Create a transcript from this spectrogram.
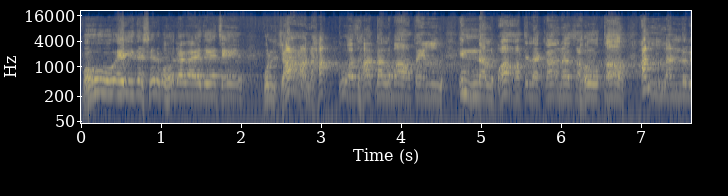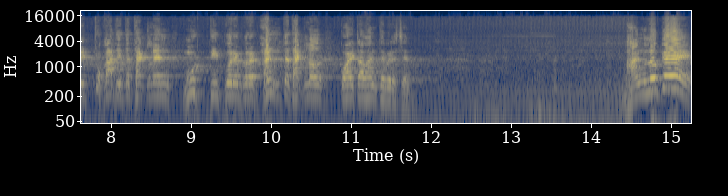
বহু, এই দেশের বহু জায়গায় দিয়েছে। কুল জাল হাক্ক ওয়া যাহাকাল বাতিল, ইন্নাল বাতিলা কানা যাহুকা আল্লাহর নবী টোকা দিতে থাকলেন, মূর্তি পরে পরে ভাঙতে থাকল। কয়টা ভাঙতে পেরেছেন? ভাঙলো কে?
